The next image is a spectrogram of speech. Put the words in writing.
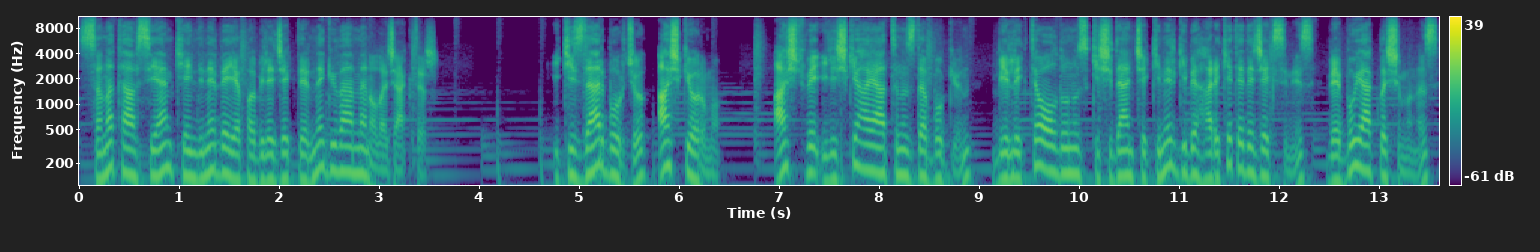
Sana tavsiyem kendine ve yapabileceklerine güvenmen olacaktır. İkizler Burcu, Aşk Yorumu Aşk ve ilişki hayatınızda bugün, birlikte olduğunuz kişiden çekinir gibi hareket edeceksiniz ve bu yaklaşımınız,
